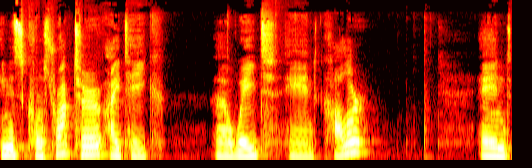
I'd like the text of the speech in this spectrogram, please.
In its constructor, I take uh, weight and color. And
